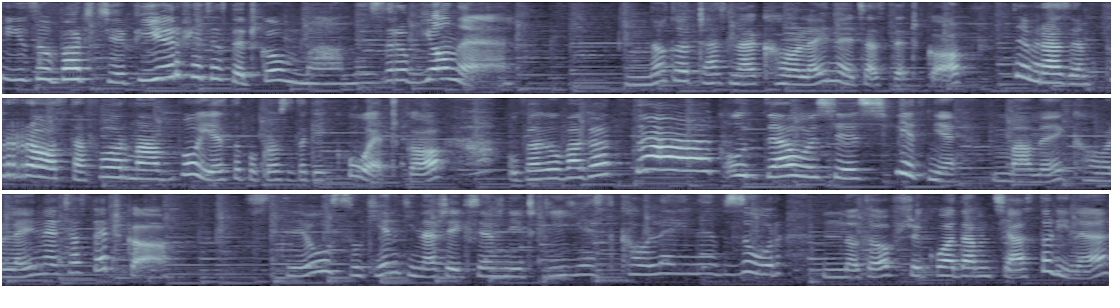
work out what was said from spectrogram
I zobaczcie, pierwsze ciasteczko mamy zrobione. No to czas na kolejne ciasteczko. Tym razem prosta forma, bo jest to po prostu takie kółeczko. Uwaga, uwaga, tak, udało się, świetnie. Mamy kolejne ciasteczko. Z tyłu sukienki naszej księżniczki jest kolejny wzór. No to przykładam ciastolinę,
